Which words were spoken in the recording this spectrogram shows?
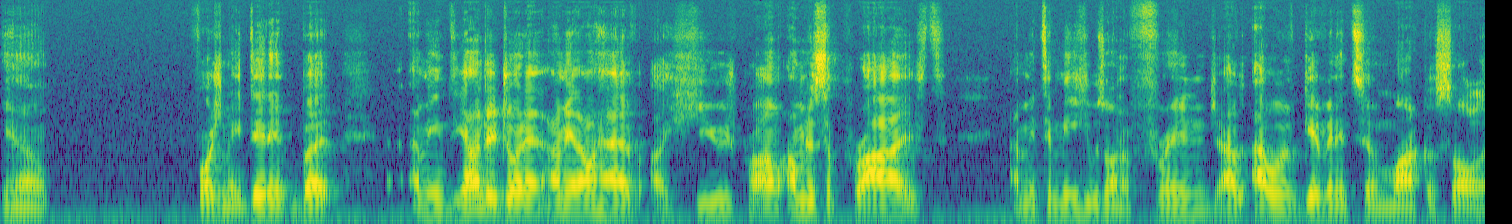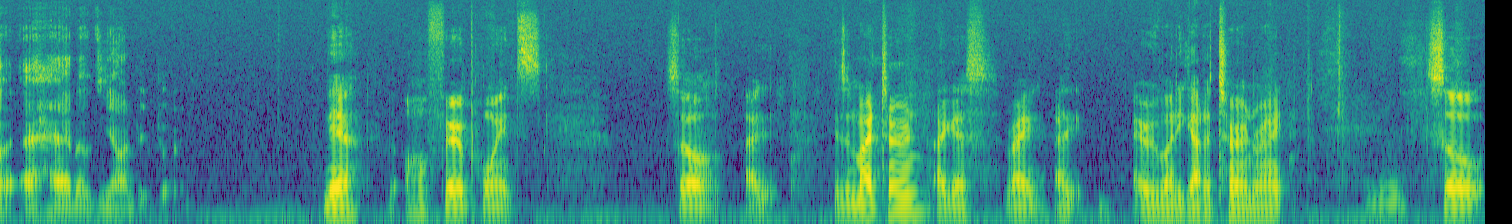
you know, fortunately didn't. But I mean, DeAndre Jordan. I mean, I don't have a huge problem. I'm just surprised. I mean, to me, he was on a fringe. I, I would have given it to Marc Gasol ahead of DeAndre Jordan. Yeah, all fair points. So, I, is it my turn? I guess, right? I everybody got a turn, right? Mm-hmm. So,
